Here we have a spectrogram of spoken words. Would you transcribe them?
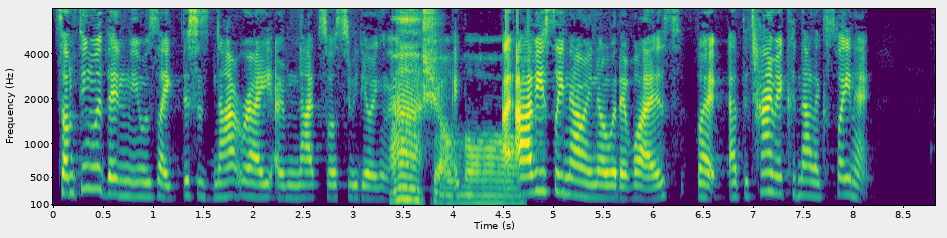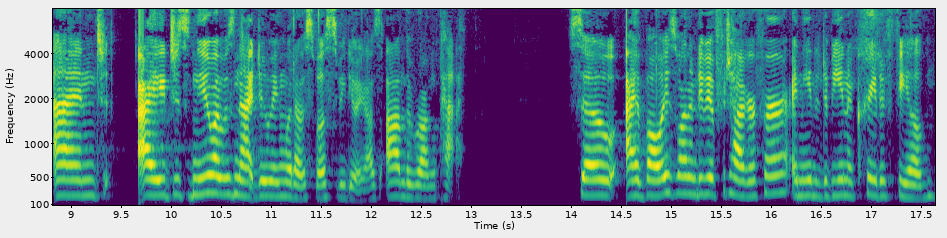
Something within me was like, this is not right. I'm not supposed to be doing this. Masya I, obviously now I know what it was, but at the time I could not explain it. And I just knew I was not doing what I was supposed to be doing. I was on the wrong path. So I've always wanted to be a photographer. I needed to be in a creative field.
